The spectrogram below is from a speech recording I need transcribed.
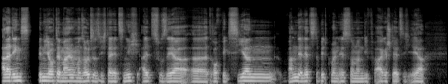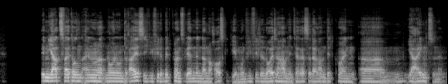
allerdings bin ich auch der Meinung, man sollte sich da jetzt nicht allzu sehr äh, drauf fixieren, wann der letzte Bitcoin ist, sondern die Frage stellt sich eher im Jahr 2139, wie viele Bitcoins werden denn dann noch ausgegeben und wie viele Leute haben Interesse daran, Bitcoin ähm, ihr eigen zu nennen.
